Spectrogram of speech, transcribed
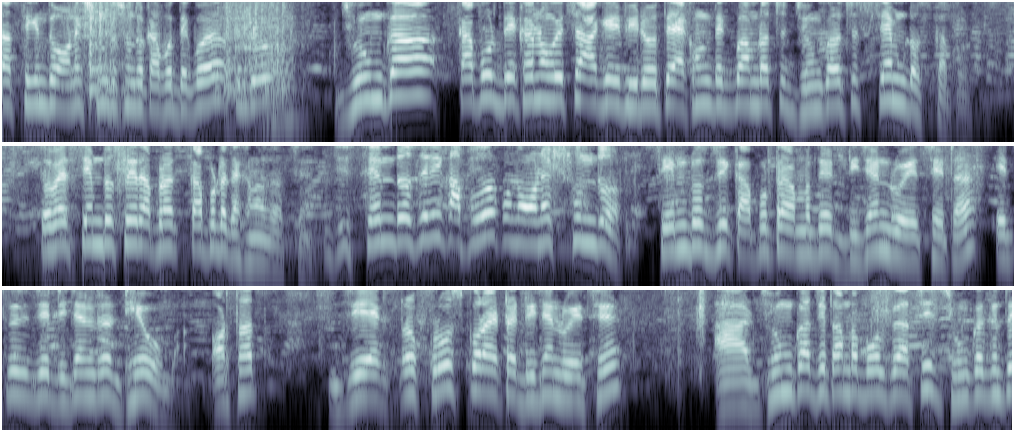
তার থেকে কিন্তু অনেক সুন্দর সুন্দর কাপড় দেখব। কিন্তু ঝুমকা কাপড় দেখানো হয়েছে আগের ভিডিওতে এখন দেখব আমরা হচ্ছে ঝুমকা হচ্ছে সেম ডোজ কাপড়। তো ভাই সেম ডোজের আপনার কাপড়টা দেখানো যাচ্ছে। জি সেম ডোজেরই কাপড় কোনো অনেক সুন্দর। সেম ডোজ যে কাপড়টা আমাদের ডিজাইন রয়েছে এটা এতে যে ডিজাইনটা ঢেউ অর্থাৎ যে একটা ক্রস করা একটা ডিজাইন রয়েছে আর ঝুমকা যেটা আমরা বলতে যাচ্ছি ঝুমকা কিন্তু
